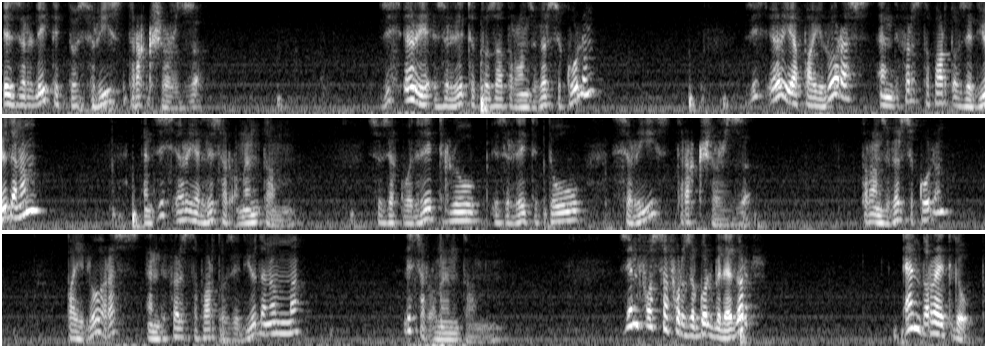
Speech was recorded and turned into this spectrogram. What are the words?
is related to three structures. This area is related to the transverse colon. This area pylorus and the first part of the duodenum. And this area lesser omentum. So the quadrate lobe is related to three structures. Transverse colon, pylorus and the first part of the duodenum, lesser omentum. Then fossa for the gallbladder and right lobe.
